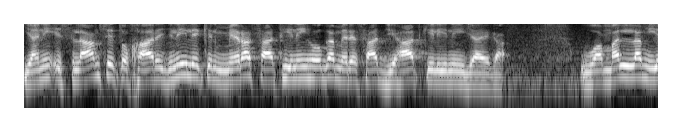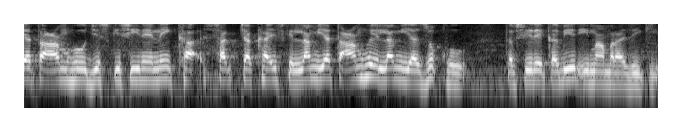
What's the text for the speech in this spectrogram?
یعنی اسلام سے تو خارج نہیں، لیکن میرا ساتھی نہیں ہوگا، میرے ساتھ جہاد کے لیے نہیں جائے گا۔ وہ ملم یت ہو جس کسی نے نہیں کھا سک چکھا اس کے، لم یت ہو لم یا ہو تفسیر کبیر امام راضی کی۔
